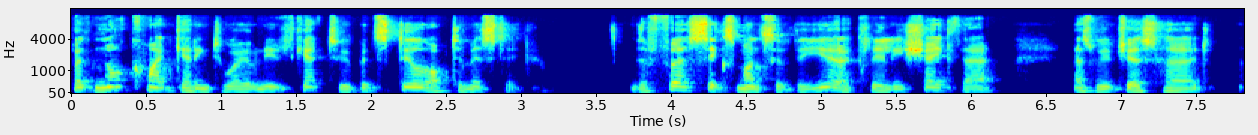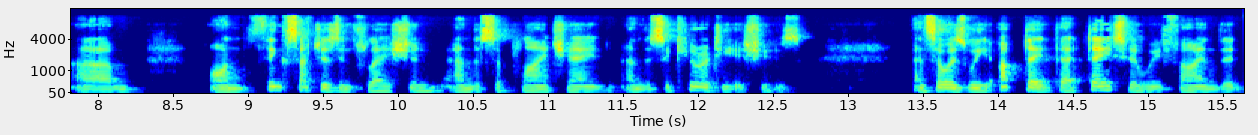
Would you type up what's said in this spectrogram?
but not quite getting to where we needed to get to, but still optimistic. The first six months of the year clearly shake that, as we've just heard, um, on things such as inflation and the supply chain and the security issues. And so as we update that data, we find that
